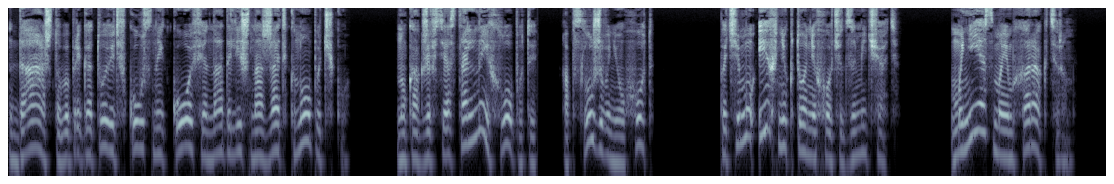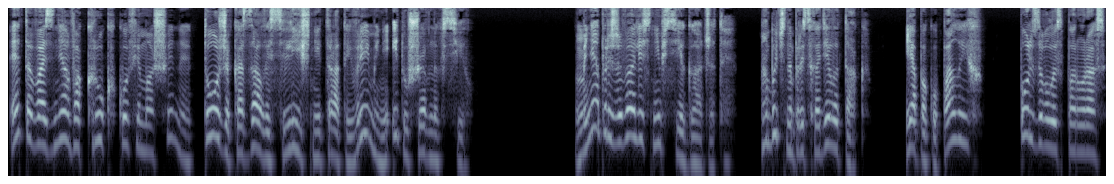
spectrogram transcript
Да, чтобы приготовить вкусный кофе, надо лишь нажать кнопочку. Но как же все остальные хлопоты, обслуживание, уход? Почему их никто не хочет замечать? Мне с моим характером эта возня вокруг кофемашины тоже казалась лишней тратой времени и душевных сил. У меня приживались не все гаджеты. Обычно происходило так. Я покупала их, пользовалась пару раз,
